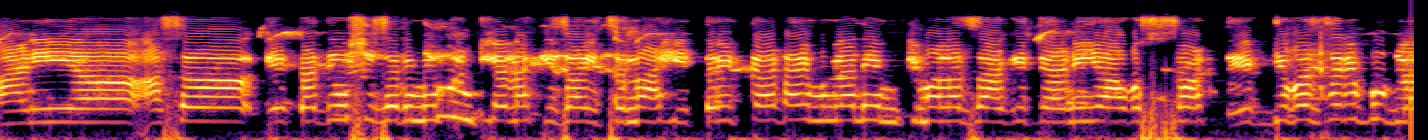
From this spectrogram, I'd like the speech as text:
आणि अं, असं एका दिवशी जरी मी म्हंटल ना की जायचं नाही तरी त्या टाइमला नेमकी मला जाग येते आणि यावंसं वाटतं. एक दिवस जरी बुडला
